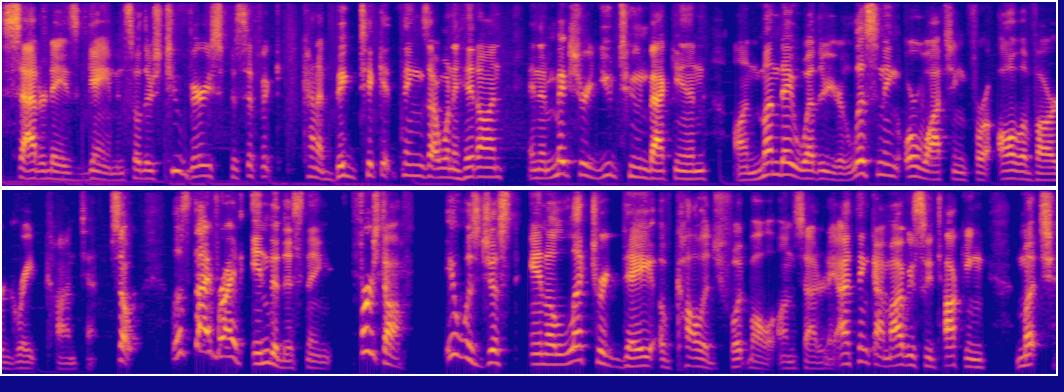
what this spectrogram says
Saturday's game. And so there's two very specific kind of big ticket things I want to hit on and then make sure you tune back in on Monday, whether you're listening or watching for all of our great content. So let's dive right into this thing. First off, it was just an electric day of college football on Saturday. I think I'm obviously talking much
